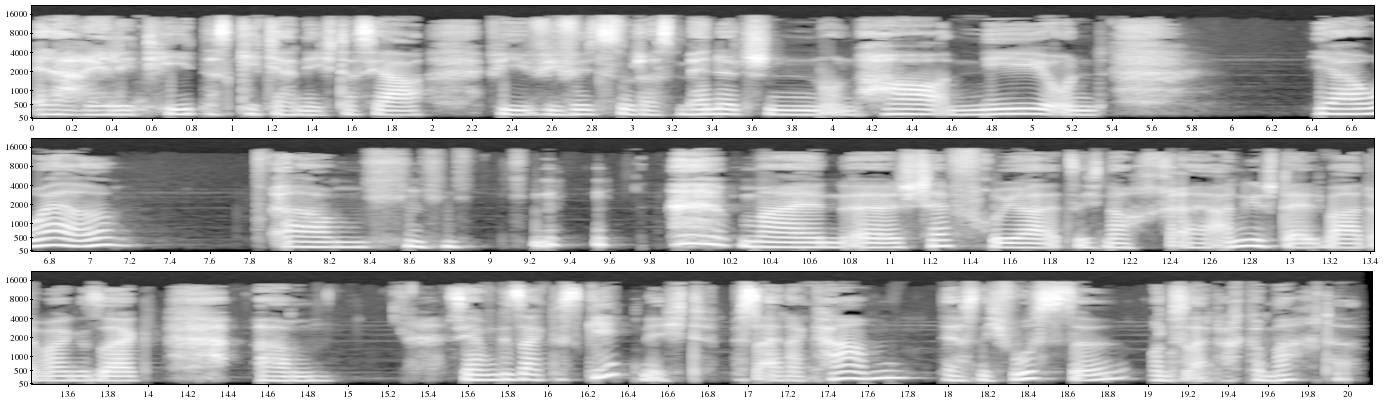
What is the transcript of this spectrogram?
in der Realität, das geht ja nicht. Das ja, wie, wie willst du das managen und ha und nee und ja, well, ähm, mein äh, Chef früher, als ich noch äh, angestellt war, hat immer gesagt, ähm, sie haben gesagt, es geht nicht, bis einer kam, der es nicht wusste und es einfach gemacht hat.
